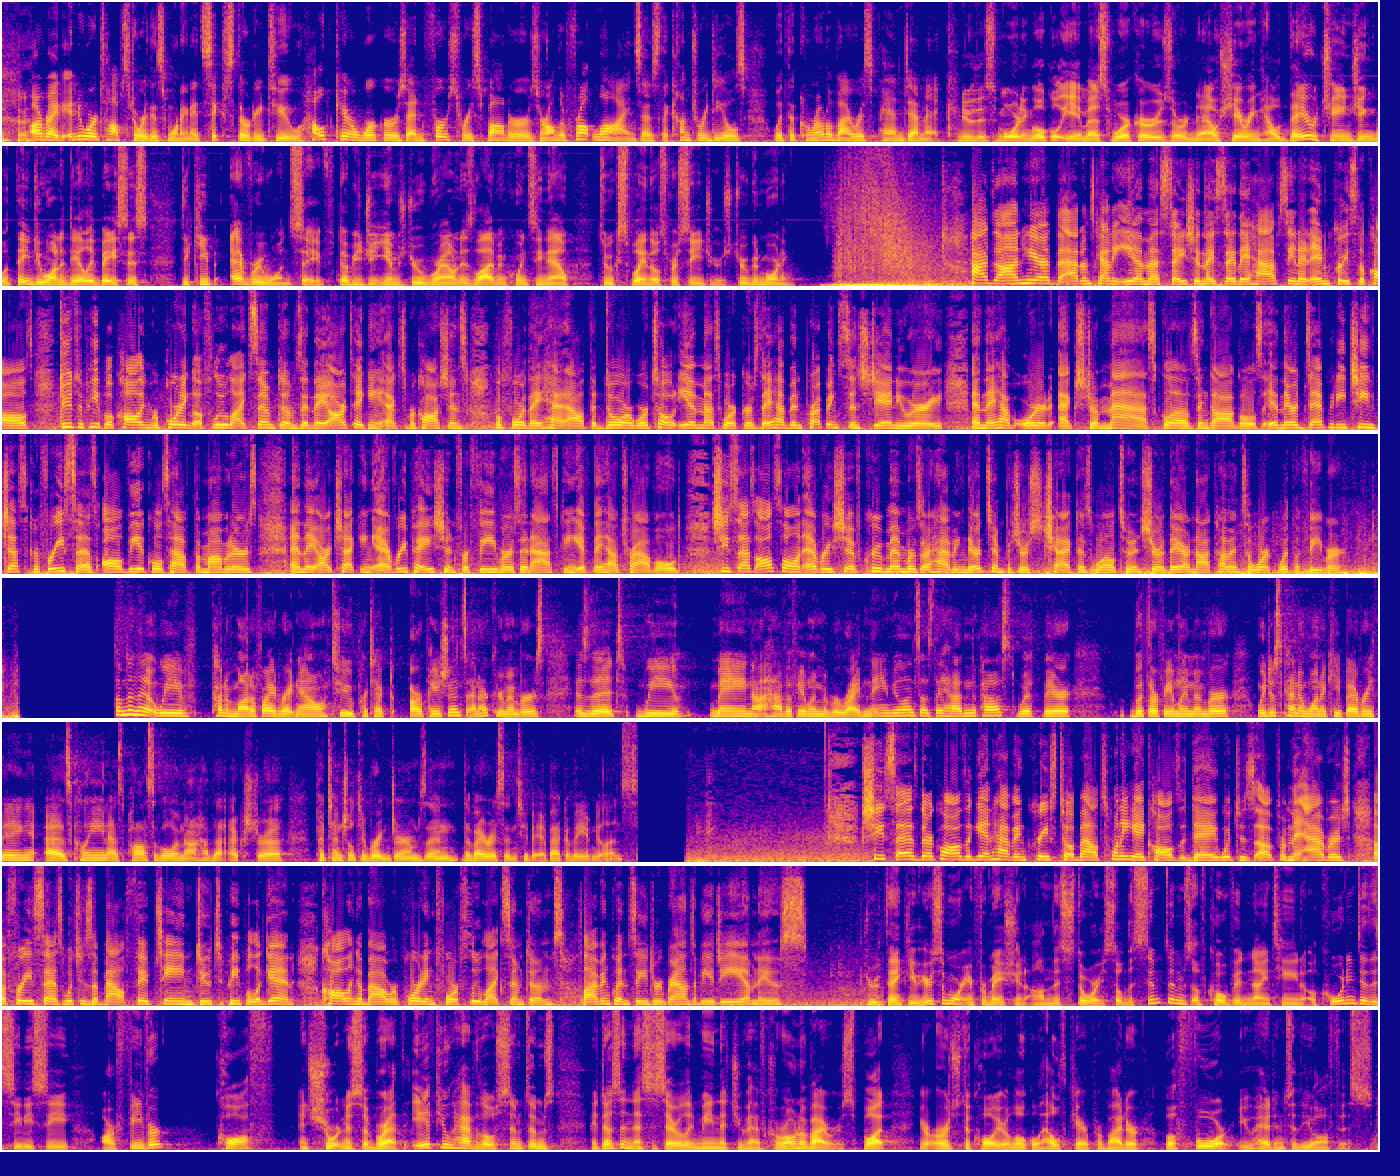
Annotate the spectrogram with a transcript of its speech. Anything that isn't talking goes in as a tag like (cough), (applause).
(laughs) All right, into our top story this morning at 632. Healthcare workers and first responders are on the front lines as the country deals with the coronavirus pandemic. New this morning, local EMS workers are now sharing how they are changing what they do on a daily basis to keep everyone safe. WGEM's Drew Brown is live in Quincy now to explain those procedures. Drew, good morning. Hi, Don. Here at the Adams County EMS station, they say they have seen an increase of calls due to people calling reporting of flu-like symptoms, and they are taking extra precautions before they head out the door. We're told EMS workers they have been prepping since January, and they have ordered extra masks, gloves, and goggles. And their deputy chief, Jessica Free, says all vehicles have thermometers, and they are checking every patient for fevers and asking if they have traveled. She says also on every shift, crew members are having their temperatures checked as well to ensure they are not not come into work with a fever. Something that we've kind of modified right now to protect our patients and our crew members is that we may not have a family member ride in the ambulance as they had in the past with their with our family member. We just kind of want to keep everything as clean as possible and not have that extra potential to bring germs and the virus into the back of the ambulance. She says their calls again have increased to about 28 calls a day, which is up from the average of Free says, which is about 15 due to people again calling about reporting for flu-like symptoms. Live in Quincy, Drew Brown, WGEM News. Drew, thank you. Here's some more information on this story. So the symptoms of COVID-19, according to the CDC, are fever, cough, and shortness of breath. If you have those symptoms, it doesn't necessarily mean that you have coronavirus, but you're urged to call your local healthcare provider before you head into the office.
